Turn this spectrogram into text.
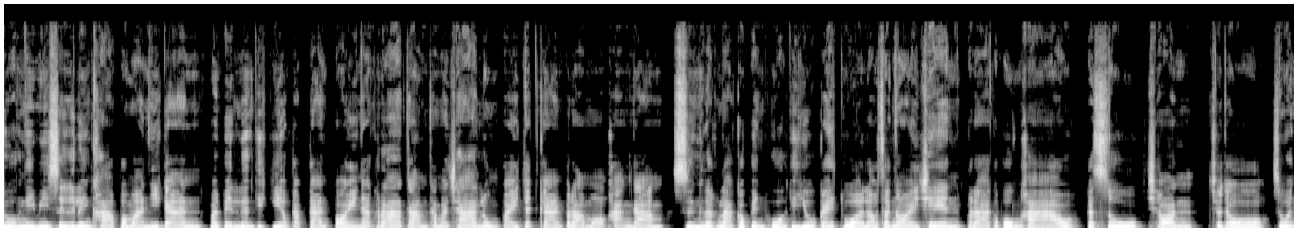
ช่วงนี้มีสื่อเล่นข่าวประมาณนี้กัน มันเป็นเรื่องที่เกี่ยวกับการปล่อยนักล่าตามธรรมชาติลงไปจัดการปลาหมอคางดำซึ่งหลักๆก็เป็นพวกที่อยู่ใกล้ตัวเราสักหน่อย เช่น ปลากระพงขาว กระสูบ ช่อน ชะโด ส่วน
